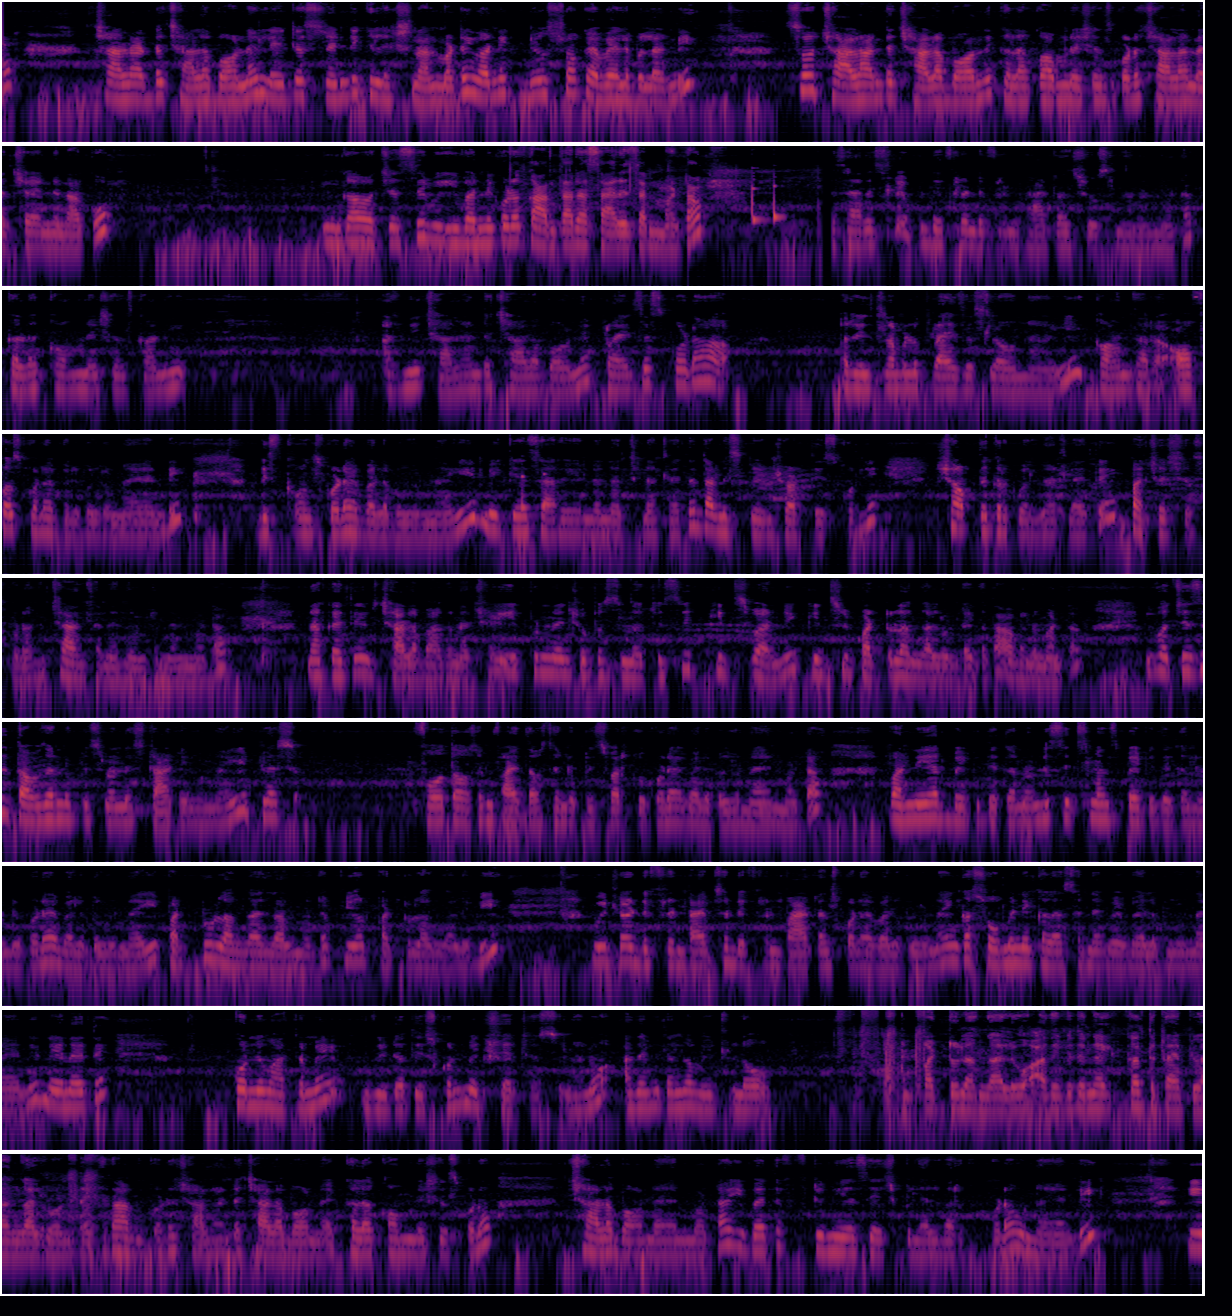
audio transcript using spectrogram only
చాలా అంటే చాలా బాగున్నాయి. లేటెస్ట్ ట్రెండింగ్ కలెక్షన్ అనమాట ఇవన్నీ న్యూ స్టాక్ అవైలబుల్ అండి. సో చాలా అంటే చాలా బాగుంది. కలర్ కాంబినేషన్స్ కూడా చాలా నచ్చాయండి నాకు. ఇంకా వచ్చేసి ఇవన్నీ కూడా కాంతారా శారీస్ అనమాట శారీస్లో ఇప్పుడు డిఫరెంట్ డిఫరెంట్ ప్యాటర్న్స్ చూస్తున్నాను అనమాట కలర్ కాంబినేషన్స్ కానీ అన్నీ చాలా అంటే చాలా బాగున్నాయి. ప్రైజెస్ కూడా రీజనబుల్ ప్రైజెస్లో ఉన్నాయి. కాంతార ఆఫర్స్ కూడా అవైలబుల్ ఉన్నాయండి. డిస్కౌంట్స్ కూడా అవైలబుల్ ఉన్నాయి. మీకు ఏ సారీ అయినా నచ్చినట్లయితే దాన్ని స్క్రీన్ షాట్ తీసుకొని షాప్ దగ్గరకు వెళ్ళినట్లయితే పర్చేస్ చేసుకోవడానికి ఛాన్స్ అనేది ఉంటుందన్నమాట. నాకైతే ఇవి చాలా బాగా నచ్చాయి. ఇప్పుడు నేను చూపిస్తుంది వచ్చేసి కిడ్స్ అండి కిడ్స్ పట్టు లంగాలు ఉంటాయి కదా అవన్నమాట ఇవి వచ్చేసి థౌజండ్ రూపీస్ నుండి స్టార్టింగ్ ఉన్నాయి. Plus four thousand five thousand rupees వరకు కూడా అవైలబుల్ ఉన్నాయన్నమాట. వన్ ఇయర్ బేబీ దగ్గర నుండి సిక్స్ మంత్స్ బేబీ దగ్గర నుండి కూడా అవైలబుల్ ఉన్నాయి. పట్టు లంగాలు అనమాట ప్యూర్ పట్టు లంగాలు ఇవి. వీటిలో డిఫరెంట్ టైప్స్ డిఫరెంట్ ప్యాటర్న్స్ కూడా అవైలబుల్ ఉన్నాయి. ఇంకా సో మెనీ కలర్స్ అనేవి అవైలబుల్ ఉన్నాయండి. నేనైతే కొన్ని మాత్రమే వీడియో తీసుకొని మీకు షేర్ చేస్తున్నాను. అదేవిధంగా వీటిలో పట్టు లంగాలు అదేవిధంగా ఇక్కత్ టైప్ లంగాలు ఉంటాయి కదా అవి కూడా చాలా అంటే చాలా బాగున్నాయి. కలర్ కాంబినేషన్స్ కూడా చాలా బాగున్నాయి అనమాట ఇవైతే ఫిఫ్టీన్ ఇయర్స్ ఏజ్ పిల్లల వరకు కూడా ఉన్నాయండి. ఈ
